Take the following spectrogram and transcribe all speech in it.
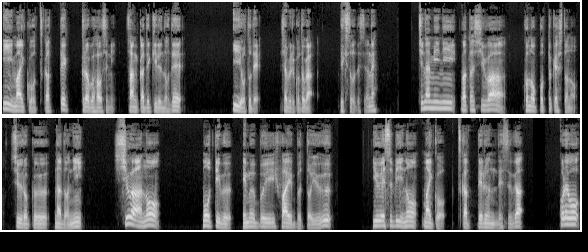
いいマイクを使ってクラブハウスに参加できるので、いい音で喋ることができそうですよね。ちなみに私はこのポッドキャストの収録などに手話のモーティブ MV5 という USB のマイクを使ってるんですが、これを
